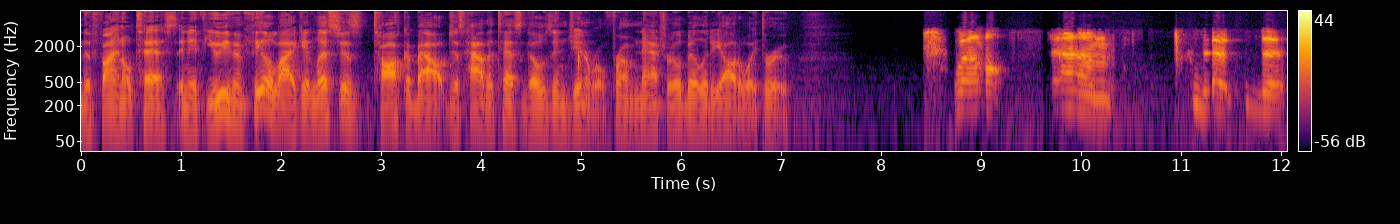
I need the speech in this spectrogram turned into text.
the final test. And if you even feel like it, let's just talk about just how the test goes in general, from natural ability all the way through. Well, um, the the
